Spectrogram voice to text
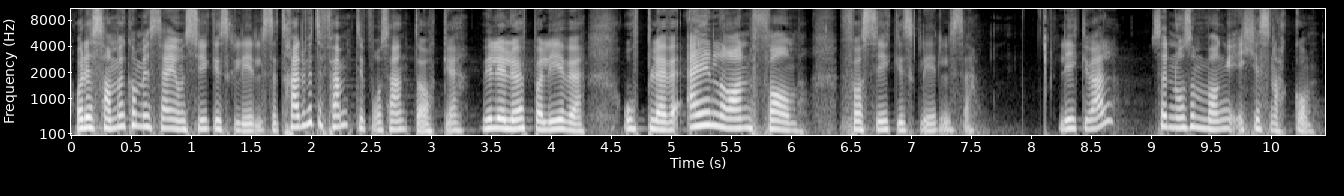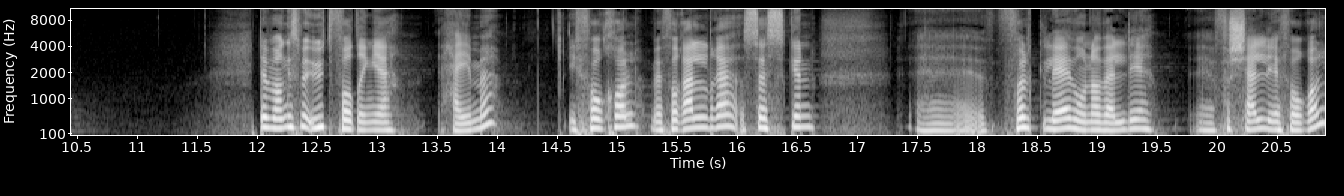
Og Det samme kan vi si om psykisk lidelse. 30-50 av dere vil i løpet av livet oppleve en eller annen form for psykisk lidelse. Likevel så er det noe som mange ikke snakker om. Det er mange som har utfordringer hjemme, i forhold med foreldre, søsken. Eh, folk lever under veldig eh, forskjellige forhold.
